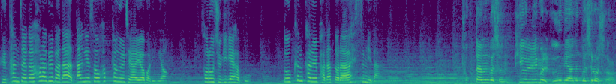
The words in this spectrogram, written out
그 탄자가 허락을 받아 땅에서 화평을 제하여 버리며 서로 죽이게 하고 또 큰 칼을 받았더라 했습니다. 붓다는 것은 피 흘림을 의미하는 것으로서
